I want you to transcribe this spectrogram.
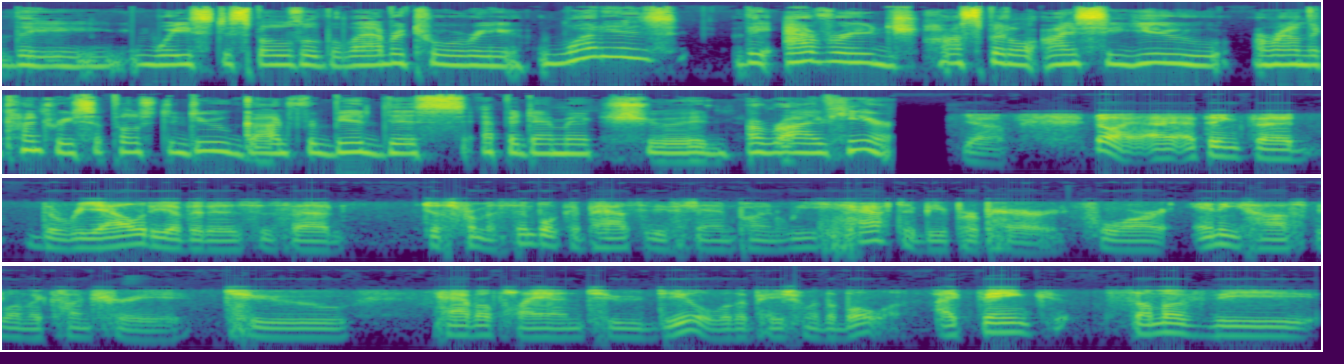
the waste disposal, the laboratory. What is the average hospital ICU around the country supposed to do, God forbid this epidemic should arrive here? Yeah. No, I, I think that the reality of it is is that just from a simple capacity standpoint, we have to be prepared for any hospital in the country to have a plan to deal with a patient with Ebola. I think some of the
